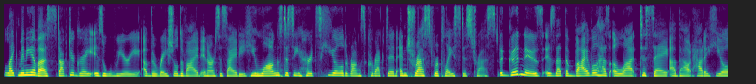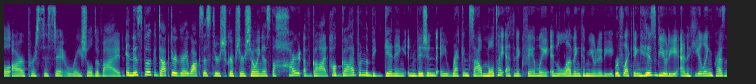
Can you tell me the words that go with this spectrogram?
Like many of us, Dr. Gray is weary of the racial divide in our society. He longs to see hurts healed, wrongs corrected, and trust replace distrust. The good news is that the Bible has a lot to say about how to heal our persistent racial divide. In this book, Dr. Gray walks us through scripture showing us the heart of God, how God from the beginning envisioned a reconciled multi ethnic family and loving community, reflecting his beauty and healing presence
